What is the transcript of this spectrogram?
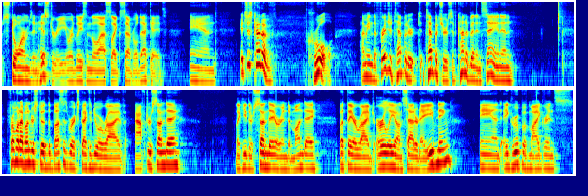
storms in history, or at least in the last like several decades. And it's just kind of cruel. I mean, the frigid temper- temperatures have kind of been insane. And from what I've understood, the buses were expected to arrive after Sunday, like either Sunday or into Monday, but they arrived early on Saturday evening. And a group of migrants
